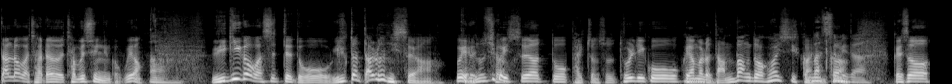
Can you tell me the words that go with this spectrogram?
달러가 자- 잡을 수 있는 거고요. 아, 위기가 왔을 때도 일단 달러는 있어야 왜 그렇죠. 음. 에너지가 있어야 또 발전소도 돌리고 그야말로 난방도 하고 할 수 있을 거 아닙니까? 맞습니다. 그래서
